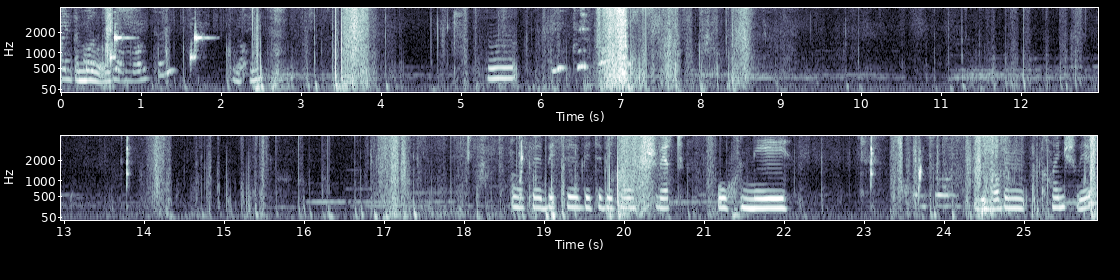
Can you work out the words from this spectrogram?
und ein paar Emeralds. Diamanten. Kommt hin. Bitte Vorsicht. Okay, bitte, bitte, bitte. Schwert. Och nee. Wir haben kein Schwert.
